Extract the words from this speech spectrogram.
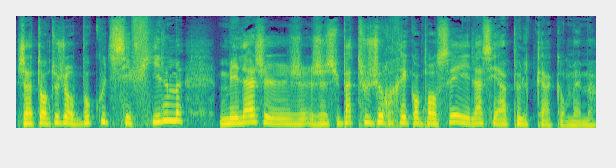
j'attends toujours beaucoup de ses films, mais là je, je, je suis pas toujours récompensé et là c'est un peu le cas quand même.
